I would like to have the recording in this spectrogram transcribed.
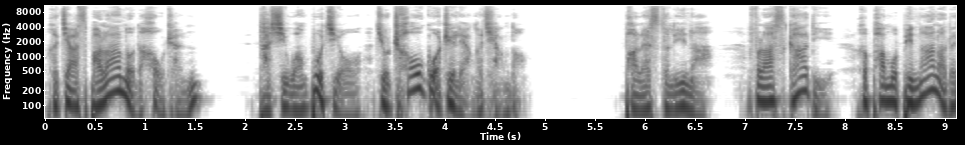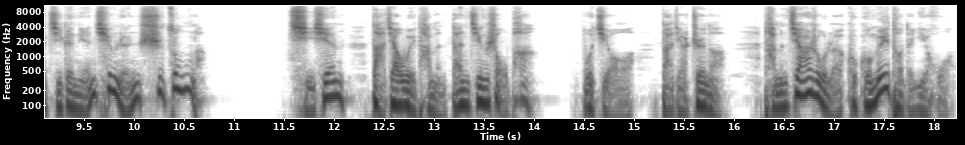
和加斯帕拉诺的后尘。他希望不久就超过这两个强盗。帕莱斯特丽娜、弗拉斯卡蒂和帕莫皮纳拉的几个年轻人失踪了。起先，大家为他们担惊受怕。不久，大家知道。他们加入了库库梅托的一伙。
